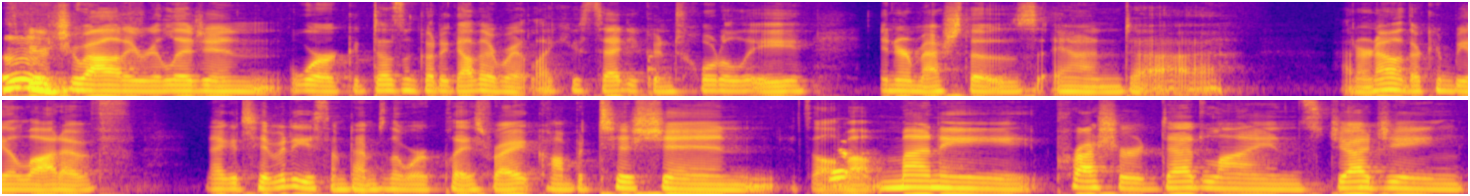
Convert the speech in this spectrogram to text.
mm. spirituality, religion, work, it doesn't go together. But like you said, you can totally intermesh those. And uh, I don't know, there can be a lot of negativity sometimes in the workplace, right? Competition, it's all yep. about money, pressure, deadlines, judging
